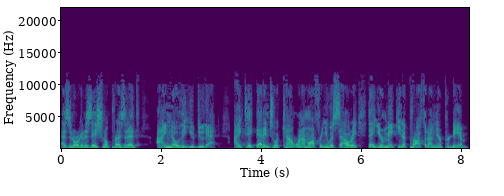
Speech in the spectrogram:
As an organizational president, I know that you do that. I take that into account when I'm offering you a salary that you're making a profit on your per diem.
